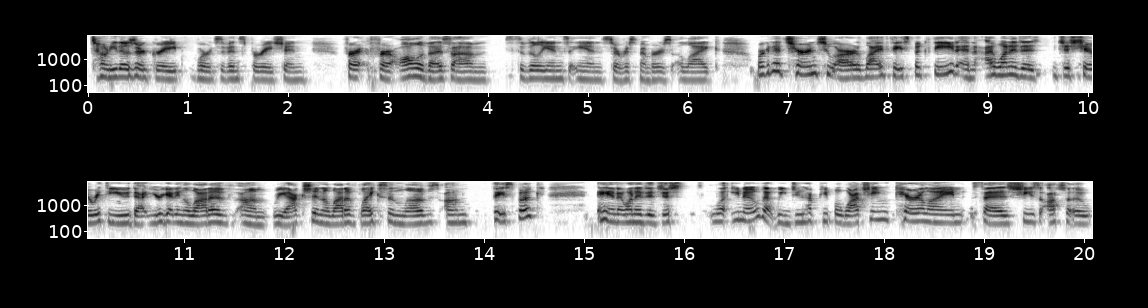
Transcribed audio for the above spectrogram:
Tony, those are great words of inspiration for for all of us, um, civilians and service members alike. We're going to turn to our live Facebook feed, and I wanted to just share with you that you're getting a lot of um, reaction, a lot of likes and loves on Facebook, and I wanted to just let you know that we do have people watching. Caroline says she's also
